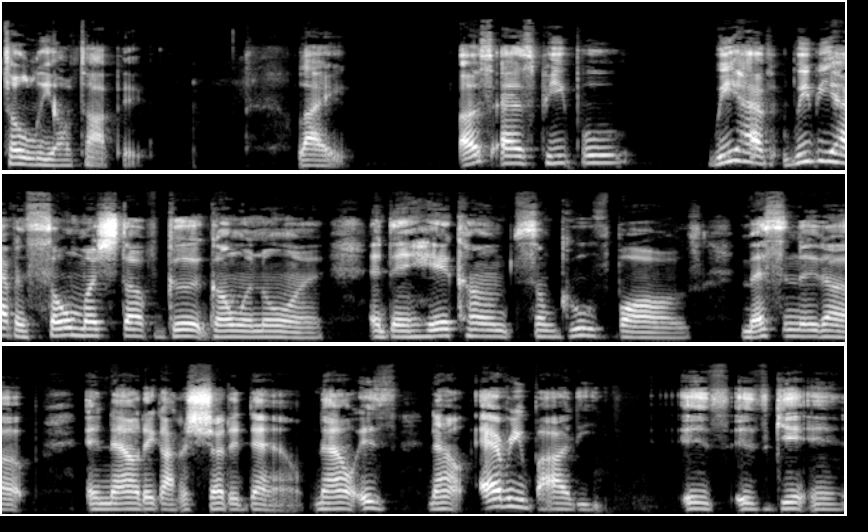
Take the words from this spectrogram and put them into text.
Totally off topic. Like us as people, we have we be having so much stuff good going on and then here comes some goofballs messing it up and now they got to shut it down now is now everybody is is getting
